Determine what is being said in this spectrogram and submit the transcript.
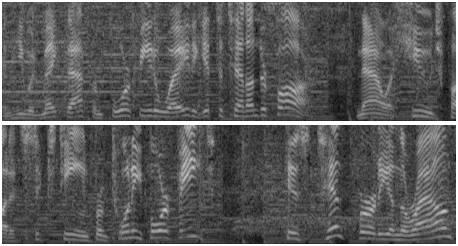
and he would make that from four feet away to get to 10 under par. Now a huge putt at 16 from 24 feet. His 10th birdie in the round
